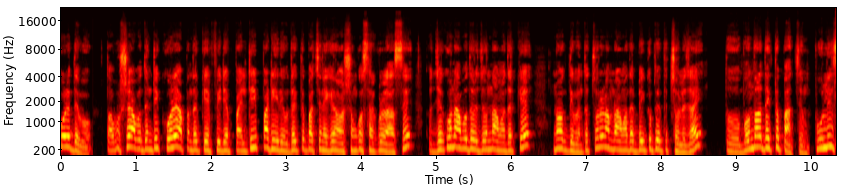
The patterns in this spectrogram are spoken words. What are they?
করে দেব। তো অবশ্যই আবেদনটি করে আপনাদেরকে পিডিএফ ফাইলটি পাঠিয়ে দেবো। দেখতে পাচ্ছেন এখানে অসংখ্য সার্কুলার আছে। তো যে কোনো আবেদনের জন্য আমাদেরকে নক দেবেন। তো চলুন আমরা আমাদের বিজ্ঞপ্তিতে চলে যাই। তো বন্ধুরা দেখতে পাচ্ছেন, পুলিশ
